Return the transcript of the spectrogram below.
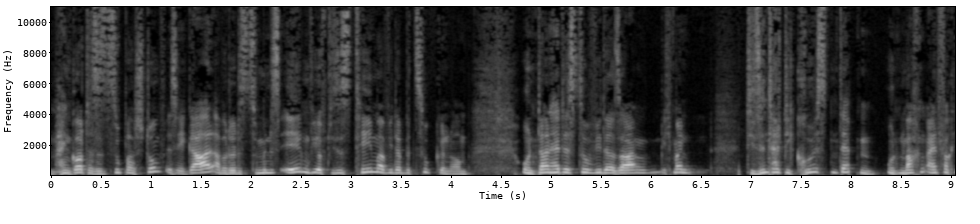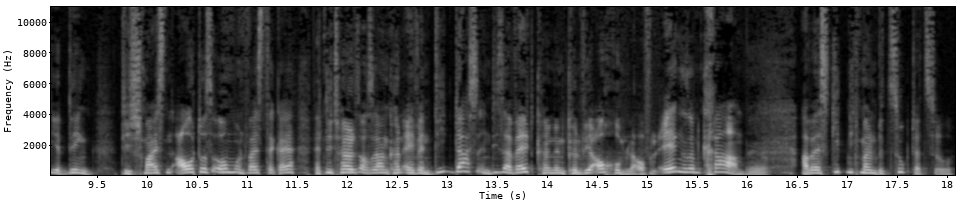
Mein Gott, das ist super stumpf, ist egal, aber du hättest zumindest irgendwie auf dieses Thema wieder Bezug genommen. Und dann hättest du wieder sagen, ich meine, die sind halt die größten Deppen und machen einfach ihr Ding. Die schmeißen Autos um und weiß der Geier. Da hätten die Turtles auch sagen können, ey, wenn die das in dieser Welt können, dann können wir auch rumlaufen. Irgend so ein Kram. Aber es gibt nicht mal einen Bezug dazu.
